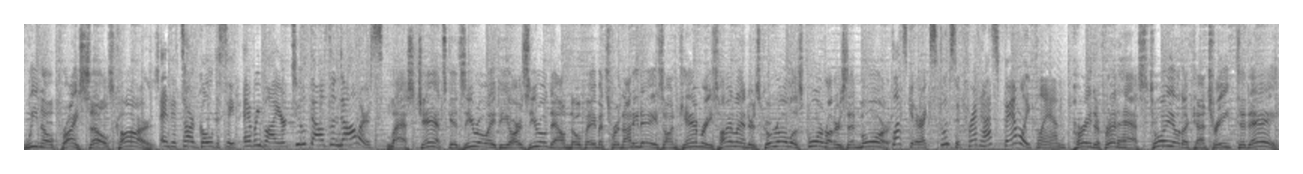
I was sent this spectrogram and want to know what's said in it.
We know price sells cars. And it's our goal to save every buyer $2,000. Last chance. Get zero APR, zero down, no payments for 90 days on Camrys, Highlanders, Corollas, 4Runners, and more. Plus, get our exclusive Fred Haas family plan. Hurry to Fred Haas Toyota Country today.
